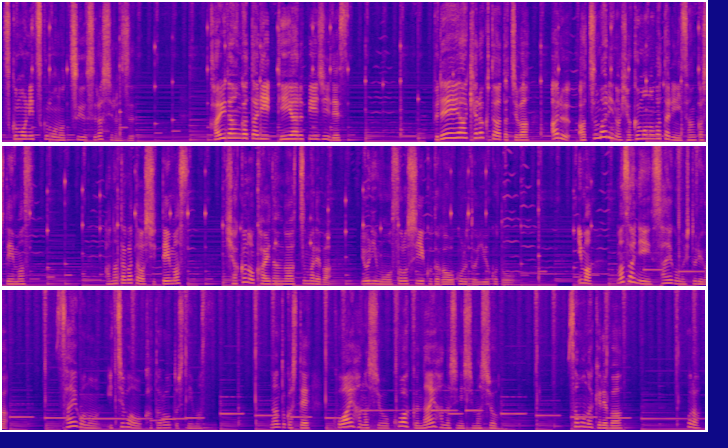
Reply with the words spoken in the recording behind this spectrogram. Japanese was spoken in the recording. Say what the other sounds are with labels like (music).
つくもにつくものつゆすら知らず。怪談語り TRPG です。プレイヤーキャラクターたちは、ある集まりの百物語に参加しています。あなた方は知っています。100の階段が集まれば、よりも恐ろしいことが起こるということを。今、まさに最後の一人が、最後の1話を語ろうとしています。なんとかして、怖い話を怖くない話にしましょう。さもなければ、ほら、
